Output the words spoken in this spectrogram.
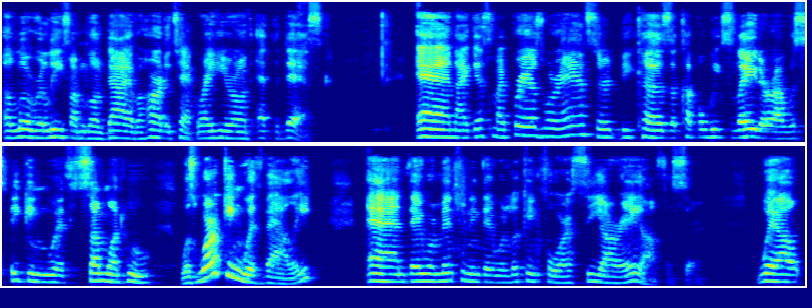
a little relief, I'm going to die of a heart attack right here on at the desk. And I guess my prayers were answered because a couple weeks later, I was speaking with someone who was working with Valley, and they were mentioning they were looking for a CRA officer. Well,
